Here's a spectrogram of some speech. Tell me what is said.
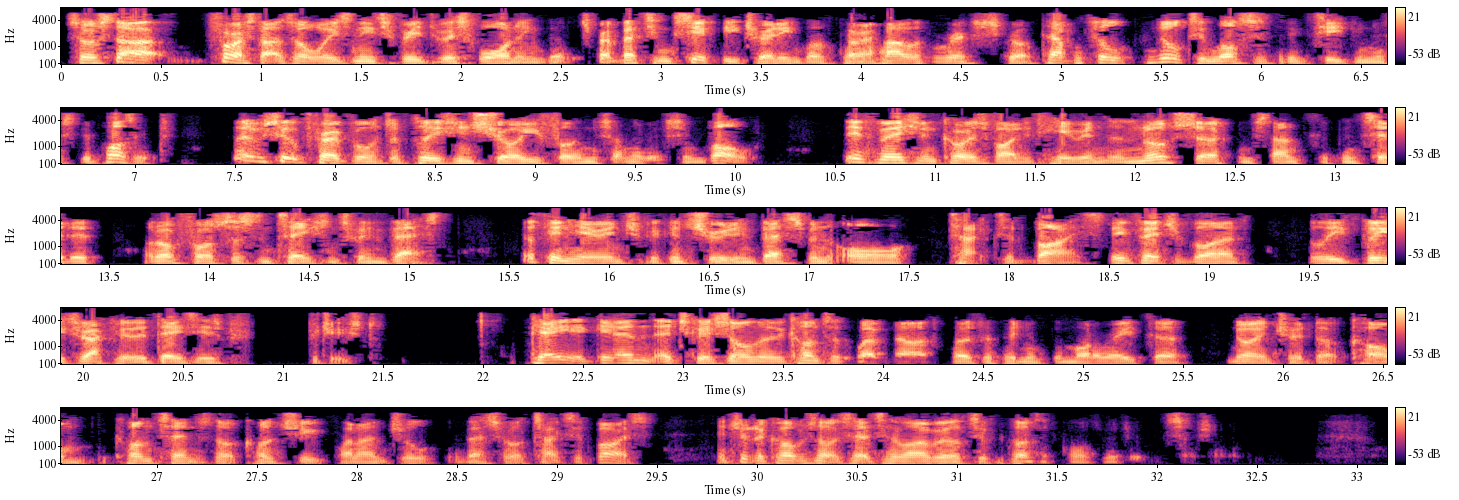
So start, before I start, as always, need to read the risk warning that spread betting, CFD trading both carry high level risk or capital, resulting losses that exceed your risk deposit. That was for everyone, so please ensure you fully understand the risks involved. The information and is provided herein and no circumstances are considered an offer or solicitation to invest. Nothing herein should be construed investment or tax advice. The information provided, believe, please accurate the data is produced. Okay, again, education only. The content of the webinar is opposed opinion of the moderator, Intertrader.com. The content does not constitute financial, investment or tax advice. Intertrader is not accepting liability for content transmitted section.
